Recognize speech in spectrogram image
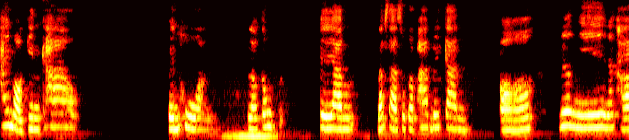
ให้หมอกินข้าว เป็นห่วง เราต้อง พยายามรักษาสุขภาพด้วยกัน อ๋อ เรื่องนี้นะคะ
